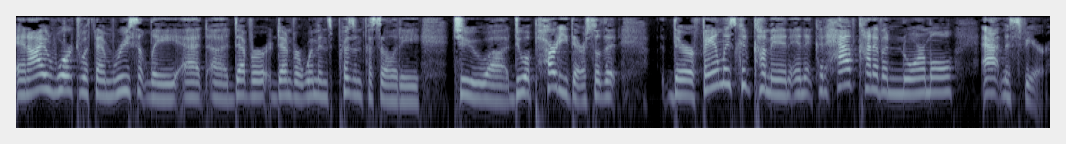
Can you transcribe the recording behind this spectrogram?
And I worked with them recently at uh, Denver Denver Women's Prison Facility to uh, do a party there, so that their families could come in and it could have kind of a normal atmosphere.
